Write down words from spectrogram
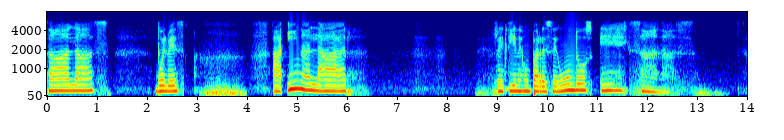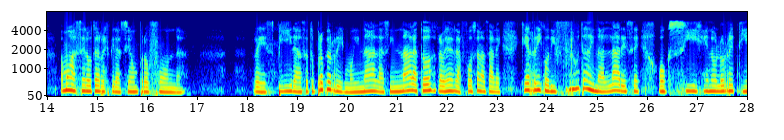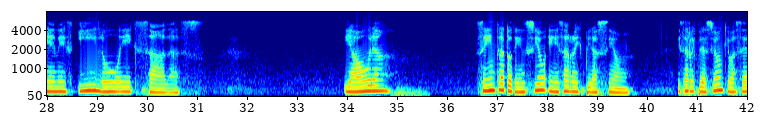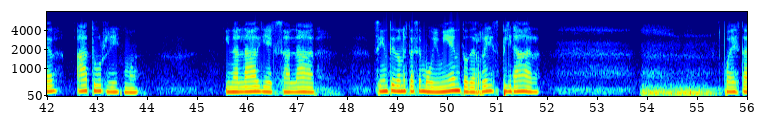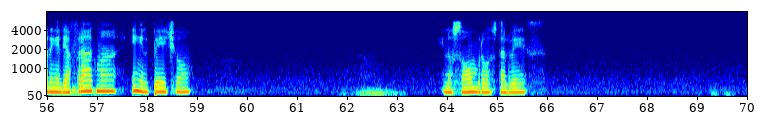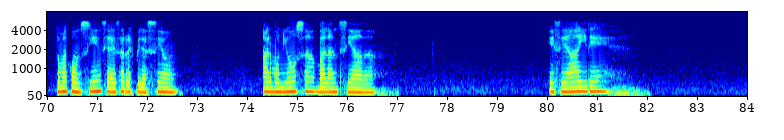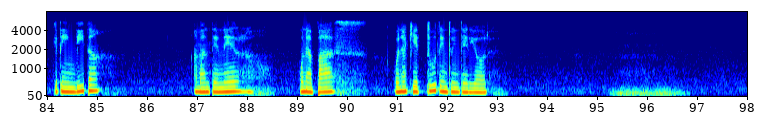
exhalas, vuelves a inhalar, retienes un par de segundos, exhalas. Vamos a hacer otra respiración profunda. Respiras a tu propio ritmo, inhalas, inhalas todos a través de las fosas nasales. Qué rico, disfruta de inhalar ese oxígeno, lo retienes y lo exhalas. Y ahora centra tu atención en esa respiración. Esa respiración que va a ser a tu ritmo. Inhalar y exhalar Siente dónde está ese movimiento de respirar. Puede estar en el diafragma, en el pecho. En los hombros tal vez. Toma conciencia de esa respiración armoniosa, balanceada. Ese aire que te invita a mantener una paz, una quietud en tu interior.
